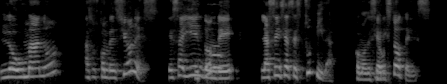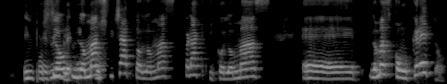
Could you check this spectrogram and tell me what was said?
lo humano a sus convenciones. Es ahí en donde la ciencia es estúpida, como decía Aristóteles. Imposible. Es lo, más chato, lo más práctico, lo más, eh, lo más concreto.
